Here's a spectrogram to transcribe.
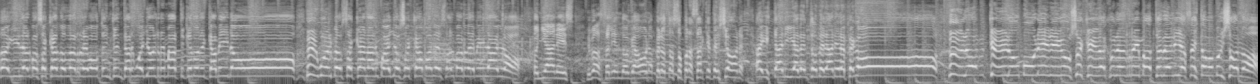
Aguilar va sacando de rebote. Intenta Arguello el remate. Quedó en el camino. Y vuelve a sacar Arguello. Se acaba de salvar de milagro. Doñanes va saliendo ahora. Pelotazo para Sarque. Atención. Ahí está Lía dentro del área. Le pegó. El arquero Moreno se queda con el remate de Elías. Estaba muy solo.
